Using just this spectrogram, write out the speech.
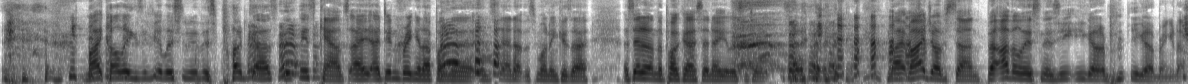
My colleagues, if you're listening to this podcast, th- this counts. I, I didn't bring it up on the in stand up this morning because I, I said it on the podcast. I know you listen to it. So my, my job's done. But other listeners, you, you gotta you gotta bring it up.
